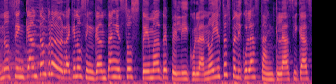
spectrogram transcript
Nos encantan, pero de verdad que nos encantan estos temas de película, ¿no? Y estas películas tan clásicas,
